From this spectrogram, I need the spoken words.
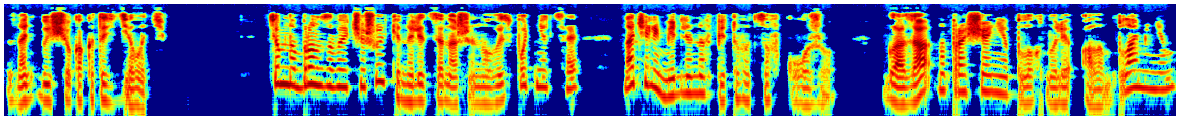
Знать бы еще, как это сделать. Темно-бронзовые чешуйки на лице нашей новой спутницы начали медленно впитываться в кожу. Глаза на прощание полыхнули алым пламенем,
